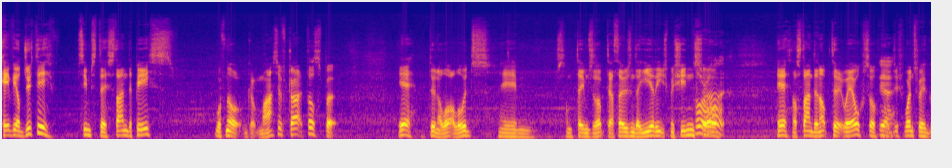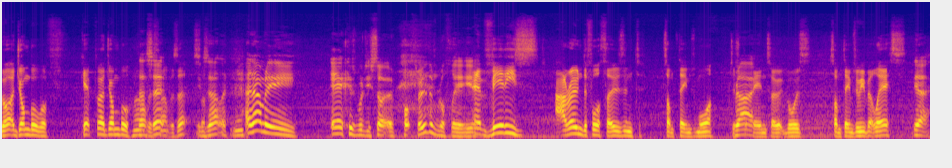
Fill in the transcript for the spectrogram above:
heavier duty seems to stand the pace. We've not got massive tractors, but yeah, doing a lot of loads. Um, sometimes it's up to a thousand a year each machine. All so right. yeah, they're standing up to it well. So Yeah. just once we got a jumbo, we've kept to a jumbo. That That's was, it. That was it. So Exactly. And how many acres would you sort of put through them roughly a year? It varies around the four thousand, sometimes more. Just Right. depends how it goes. Sometimes a wee bit less. yeah.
